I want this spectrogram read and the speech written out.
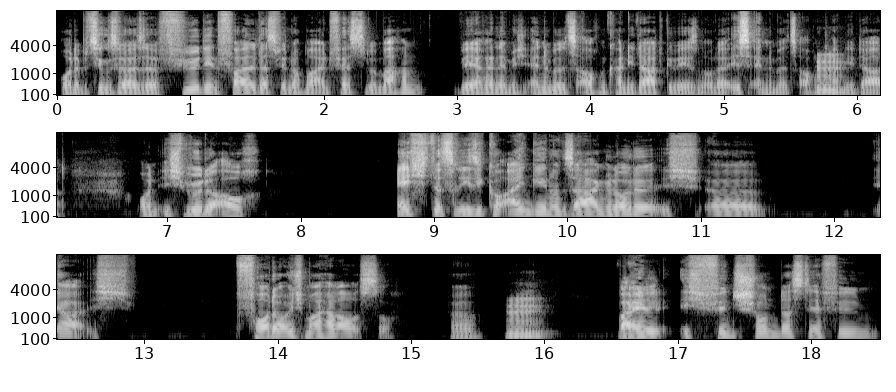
oder beziehungsweise für den Fall, dass wir noch mal ein Festival machen, wäre nämlich Animals auch ein Kandidat gewesen oder ist Animals auch ein Hm. Kandidat. Und ich würde auch echt das Risiko eingehen und sagen, Leute, ich, äh, ja, ich fordere euch mal heraus, so. Ja. Hm. Weil ich finde schon, dass der Film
